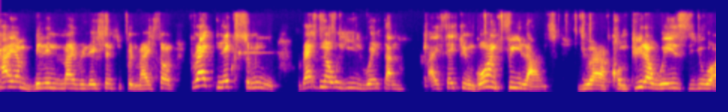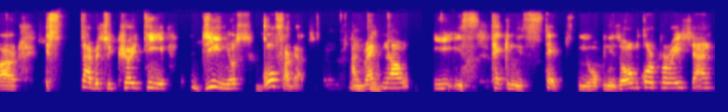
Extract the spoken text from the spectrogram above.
I am building my relationship with my son right next to me. Right now, he went and I said to him, go and freelance. You are a computer whiz, you are a cybersecurity genius, go for that. Mm-hmm. And right now, he is taking his steps. He opened his own corporation.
